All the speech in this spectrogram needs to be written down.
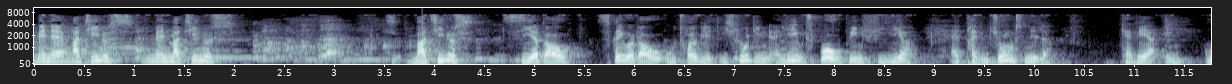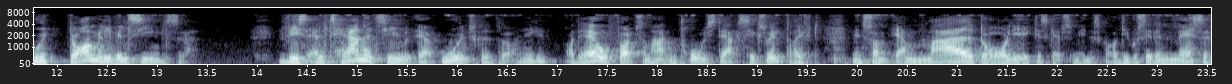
men uh, Martinus, men Martinus, Martinus siger dog, skriver dog utryggeligt i slutningen af livets bog, bind 4, at præventionsmidler kan være en guddommelig velsignelse, hvis alternativet er uønskede børn. Ikke? Og det er jo folk, som har en utrolig stærk seksuel drift, men som er meget dårlige ægteskabsmennesker, og de kunne sætte en masse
